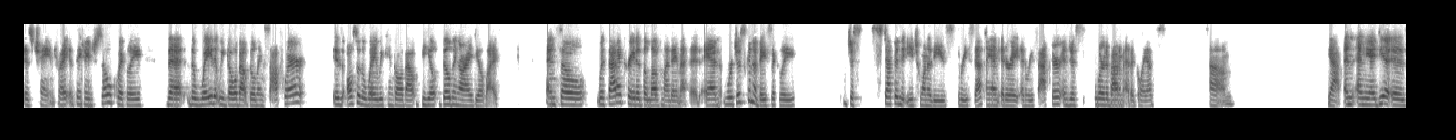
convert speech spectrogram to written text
is change, right? And things change so quickly that the way that we go about building software is also the way we can go about building our ideal life. And so with that, I created the Love Monday method. And we're just going to basically just step into each one of these three steps and iterate and refactor and just learn about them at a glance. Um, yeah, and, and the idea is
